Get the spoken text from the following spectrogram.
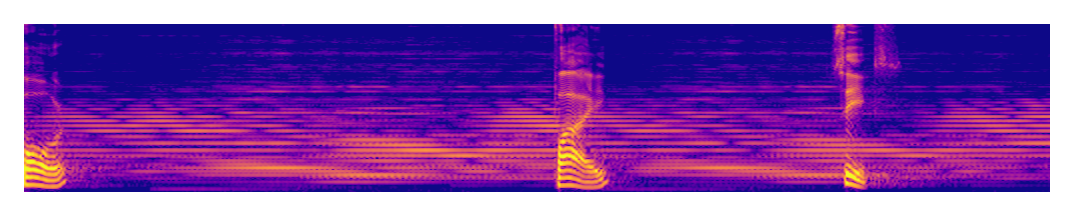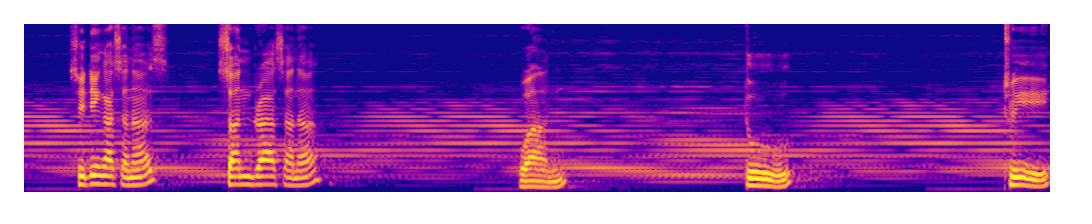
4 5 6 sitting asanas sandrasana 1 2 3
